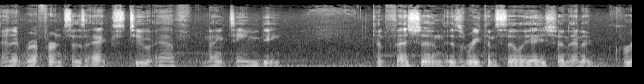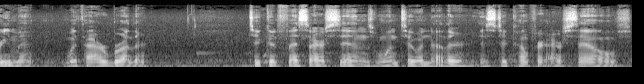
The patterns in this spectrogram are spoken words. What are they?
and it references Acts 2f 19d. Confession is reconciliation and agreement with our brother. To confess our sins one to another is to comfort ourselves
